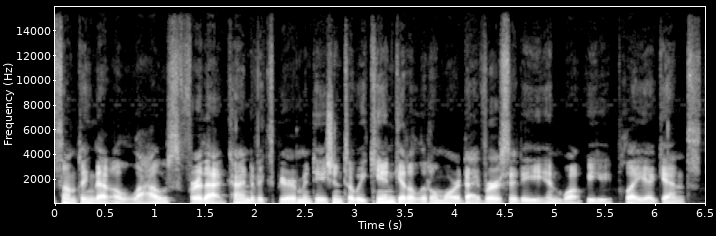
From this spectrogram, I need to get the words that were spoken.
something that allows for that kind of experimentation so we can get a little more diversity in what we play against.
